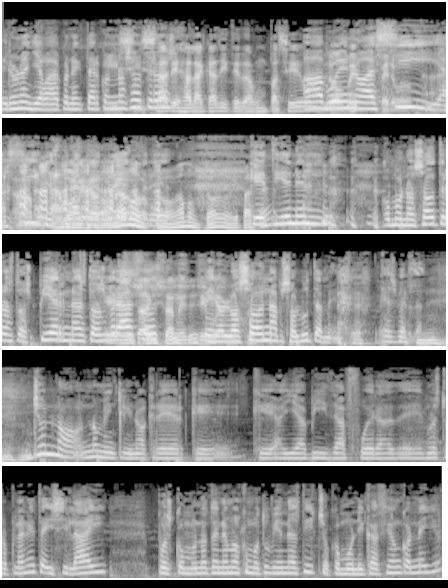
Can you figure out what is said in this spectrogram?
Pero no han llegado a conectar con y nosotros. Si sales a la calle y te das un paseo. Ah, bueno, ves, así, pero- así, Ah, abogamos, extraterrestres. Abogamos todo, ¿qué pasa? que tienen como nosotros dos piernas, dos brazos, pero igual. lo son absolutamente, es verdad. Yo no, no me inclino a creer que, que haya vida fuera de nuestro planeta y si la hay, pues como no tenemos, como tú bien has dicho, comunicación con ellos,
